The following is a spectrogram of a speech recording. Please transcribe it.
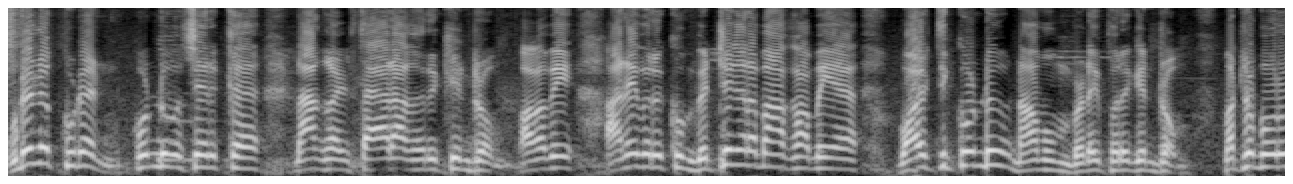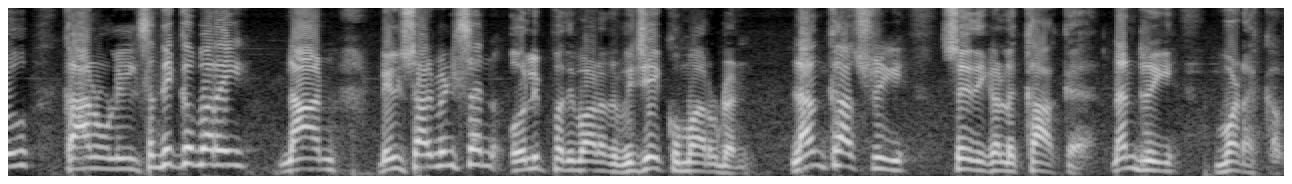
உடனுக்குடன் கொண்டு சேர்க்க நாங்கள் தயாராக இருக்கின்றோம். ஆகவே அனைவருக்கும் வெற்றிகரமாக அமைய வாழ்த்திக் கொண்டு நாமும் விடைபெறுகின்றோம். மற்றும் ஒரு காணொளியில் சந்திக்கும் வரை நான் டில்ஷான் மின்சன் ஒலிப்பதிவாளர் விஜயகுமாருடன் லங்கா ஸ்ரீ செய்திகளுக்காக நன்றி வணக்கம்.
